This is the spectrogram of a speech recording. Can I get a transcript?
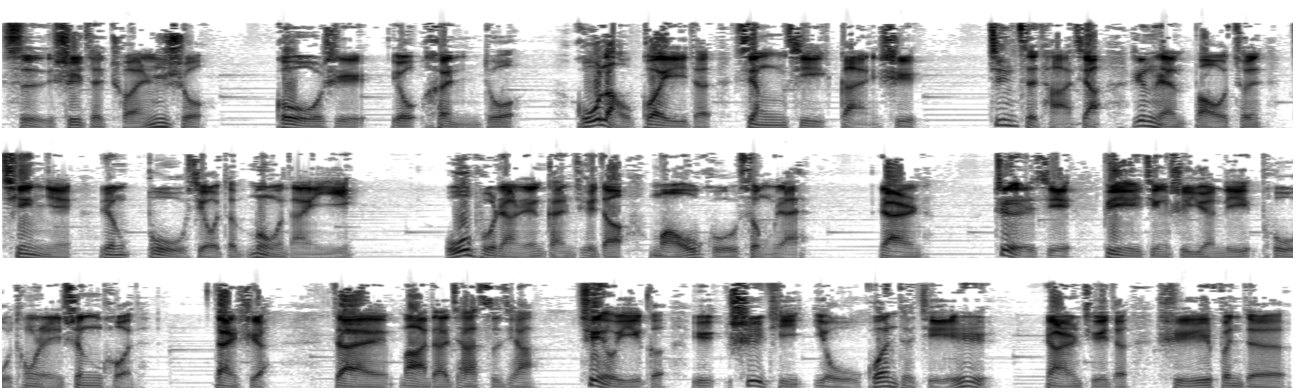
死尸的传说，故事有很多。古老怪异的湘西赶尸，金字塔下仍然保存千年仍不朽的木乃伊，无不让人感觉到毛骨悚然。然而呢？这些毕竟是远离普通人生活的，但是啊，在马达加斯加却有一个与尸体有关的节日，让人觉得十分的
